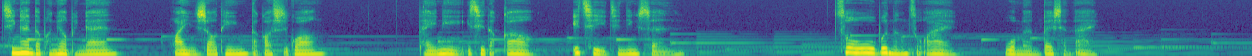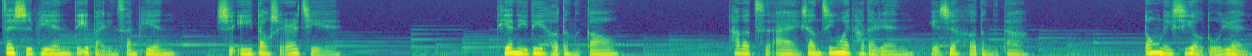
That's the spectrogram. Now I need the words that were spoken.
亲爱的朋友，平安！欢迎收听祷告时光，陪你一起祷告，一起亲近神。错误不能阻碍我们被神爱。在诗篇第一百零三篇十一到十二节，天离地何等的高，他的慈爱向敬畏他的人也是何等的大。东离西有多远，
